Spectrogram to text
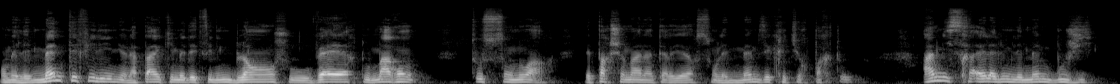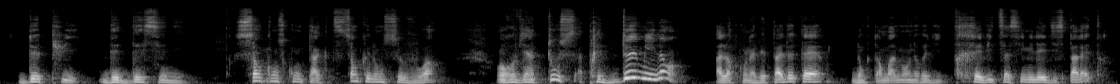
on met les mêmes téfilines, il n'y en a pas un qui met des téfilines blanches ou vertes ou marron, tous sont noirs. Les parchemins à l'intérieur sont les mêmes écritures partout. Am Israël allume les mêmes bougies depuis des décennies, sans qu'on se contacte, sans que l'on se voit. On revient tous après 2000 ans, alors qu'on n'avait pas de terre, donc normalement on aurait dû très vite s'assimiler et disparaître,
